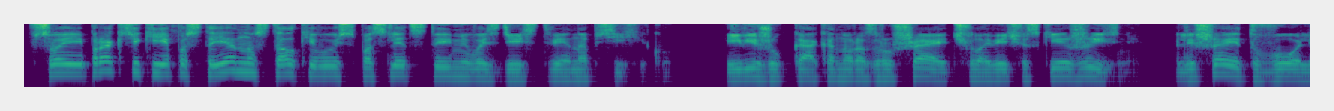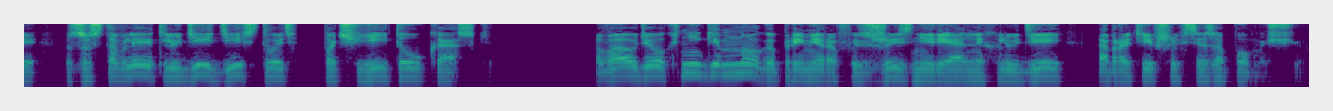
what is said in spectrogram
В своей практике я постоянно сталкиваюсь с последствиями воздействия на психику и вижу, как оно разрушает человеческие жизни, лишает воли, заставляет людей действовать по чьей-то указке. В аудиокниге много примеров из жизни реальных людей, обратившихся за помощью.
